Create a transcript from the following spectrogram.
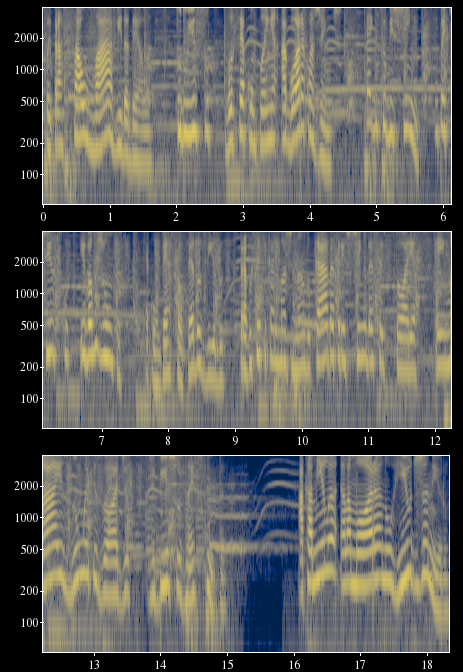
Foi para salvar a vida dela. Tudo isso você acompanha agora com a gente. Pegue o seu bichinho, um petisco e vamos juntos. É conversa ao pé do ouvido para você ficar imaginando cada trechinho dessa história em mais um episódio de Bichos na Escuta. A Camila, ela mora no Rio de Janeiro.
